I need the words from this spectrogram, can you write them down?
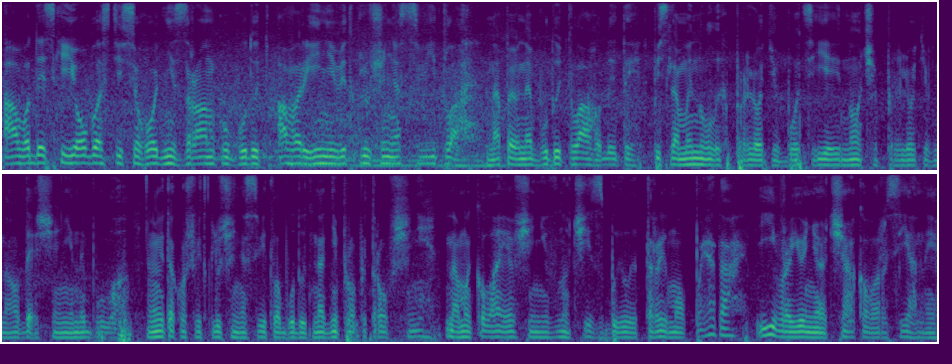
А в Одеській області сьогодні зранку будуть аварійні відключення світла. Напевне, будуть лагодити після минулих прильотів, бо цієї ночі прильотів на Одещині не було. Ну і також відключення світла будуть на Дніпропетровщині. На Миколаївщині вночі збили три мопеда, і в районі Очакова росіяни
